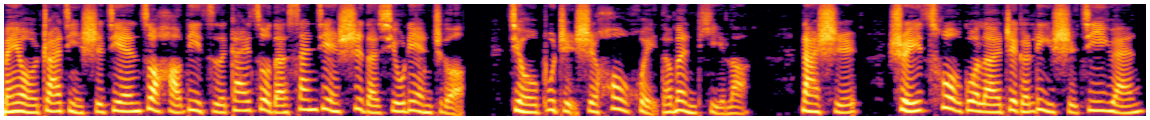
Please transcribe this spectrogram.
没有抓紧时间做好弟子该做的三件事的修炼者，就不只是后悔的问题了。那时，谁错过了这个历史机缘？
